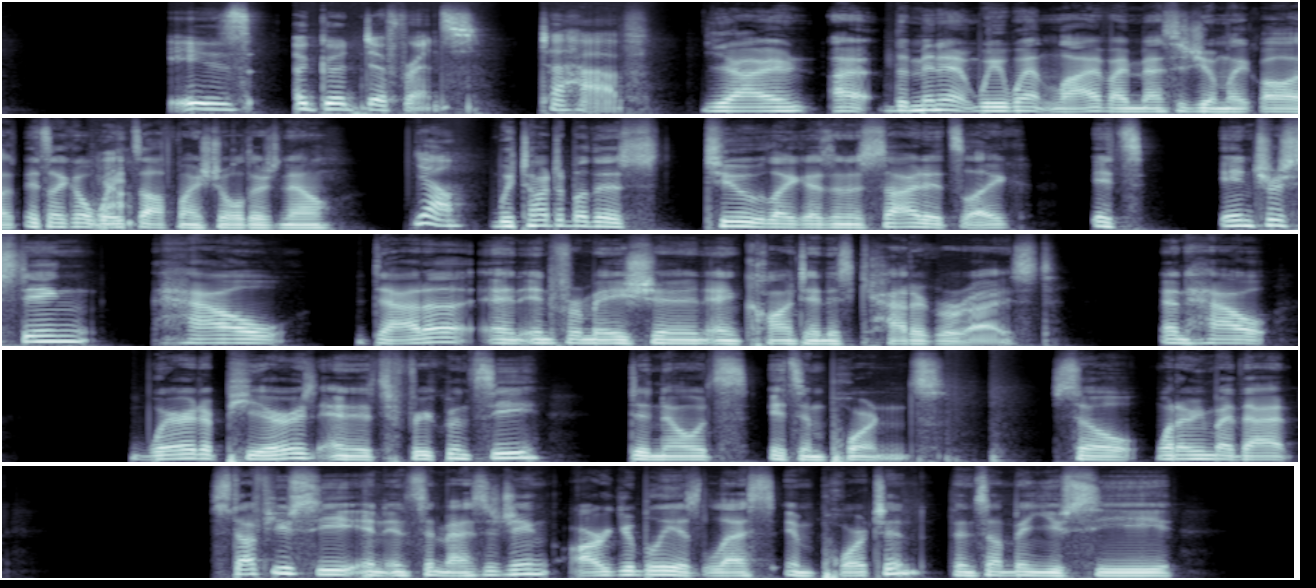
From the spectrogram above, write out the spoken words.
is a good difference to have. Yeah, I, I the minute we went live, I messaged you. I'm like, oh, it's like a Yeah. weight's off my shoulders now. Yeah. We talked about this too. Like as an aside, it's like it's interesting how data and information and content is categorized, and how where it appears and its frequency denotes its importance. So, what I mean by that, stuff you see in instant messaging arguably is less important than something you see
